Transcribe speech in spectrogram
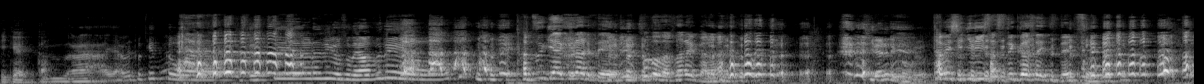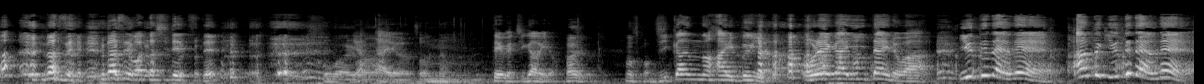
いけばいいか。うわーやめとけってお前。絶対やられるよそれ。危ねえよ。担ぎ上げられて外出されるから。切られるかもよ。試し切りさせてくださいっつって。なぜなぜ私でっつって。お前はやだよそんな、うっていうか違うよ。はい時間の配分よ俺が言いたいのは言ってたよね？あの時言ってたよね？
